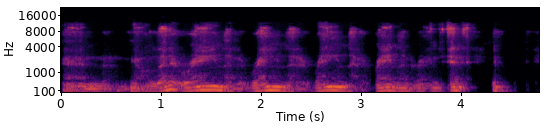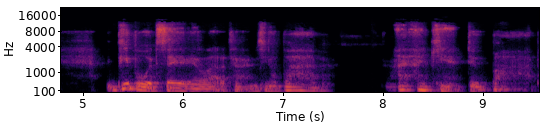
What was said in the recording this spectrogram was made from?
and you know, let it rain, let it rain, let it rain, let it rain, let it rain. And it, people would say to me a lot of times, you know, Bob, I, I can't do Bob.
